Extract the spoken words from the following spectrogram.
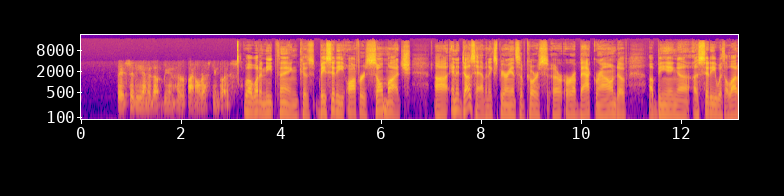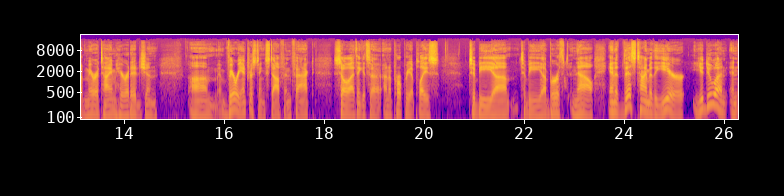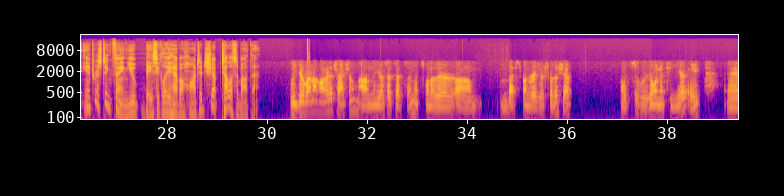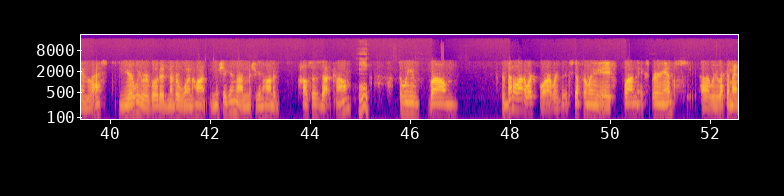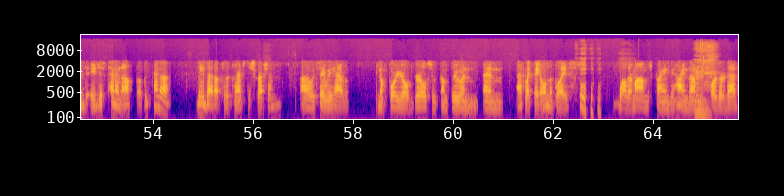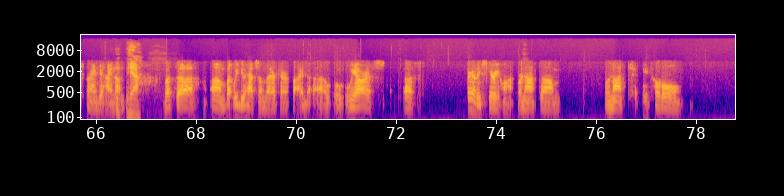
Bay City ended up being her final resting place. Well, what a neat thing because Bay City offers so much, uh, and it does have an experience, of course, or, or a background of of being a, a city with a lot of maritime heritage and um, very interesting stuff. In fact, so I think it's a, an appropriate place to be uh, to be uh, birthed now. And at this time of the year, you do an, an interesting thing. You basically have a haunted ship. Tell us about that. We do run a haunted attraction on the USS Edson. It's one of their um, best fundraisers for the ship. It's, we're going into year eight, and last year we were voted number one haunt Michigan on MichiganHauntedHouses.com. Mm. So we've um, we've done a lot of work for her. It's definitely a fun experience. Uh, we recommend ages 10 and up, but we kind of leave that up to the parents' discretion. I would say we have, you know, four-year-old girls who come through and and act like they own the place, while their mom's crying behind them or their dad's crying behind them. Yeah. But uh, um, but we do have some that are terrified. Uh, we are a, a fairly scary haunt. We're not um, we're not a total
